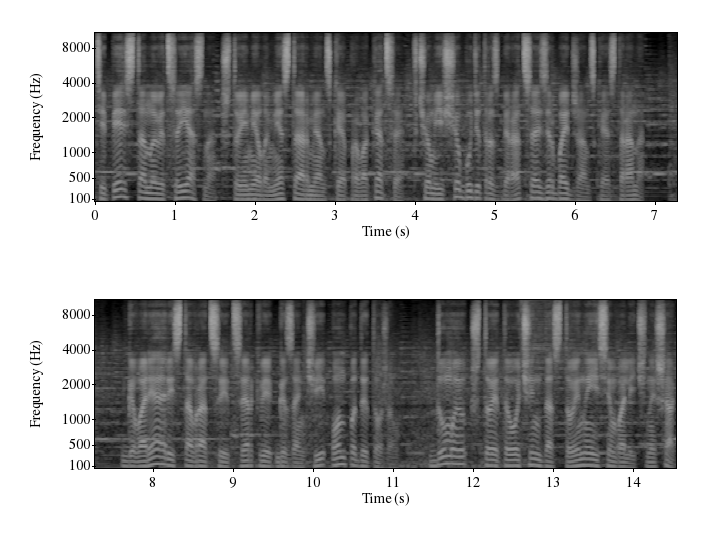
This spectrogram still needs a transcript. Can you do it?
Теперь становится ясно, что имела место армянская провокация, в чем еще будет разбираться азербайджанская сторона. Говоря о реставрации церкви Газанчи, он подытожил. Думаю, что это очень достойный и символичный шаг,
